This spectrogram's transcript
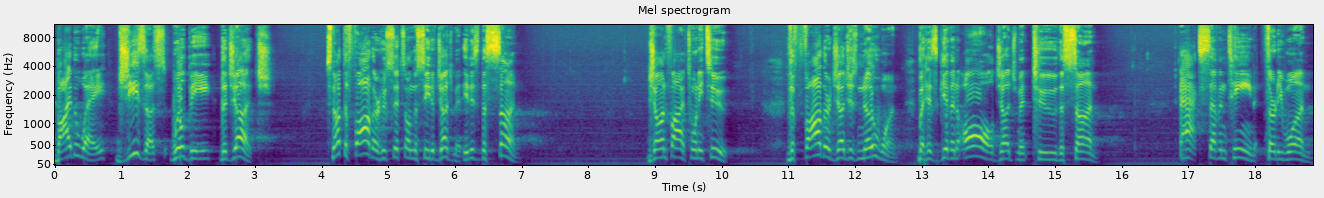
by the way, Jesus will be the judge. It's not the Father who sits on the seat of judgment. It is the Son. John 5, 22. The Father judges no one, but has given all judgment to the Son. Acts 17, 31.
